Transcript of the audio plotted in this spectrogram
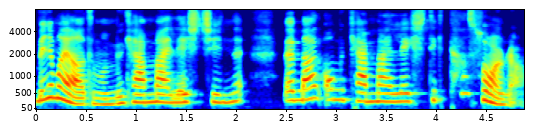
benim hayatımın mükemmelleşeceğini ve ben o mükemmelleştikten sonra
